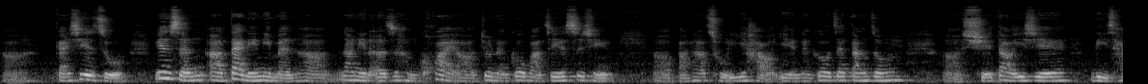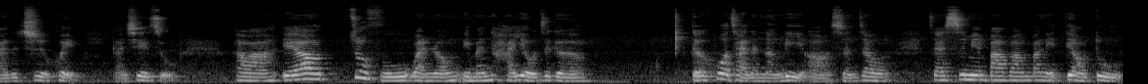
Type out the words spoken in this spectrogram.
啊。感谢主，愿神啊带领你们哈、让你的儿子很快啊就能够把这些事情啊把它处理好，也能够在当中啊学到一些理财的智慧。感谢主，好啊，也要祝福婉容，你们还有这个得获财的能力啊，神在在四面八方帮你调度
